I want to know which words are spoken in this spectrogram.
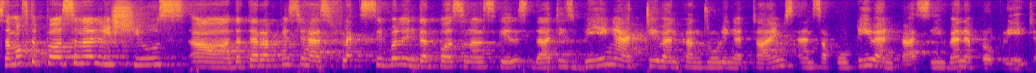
Some of the personal issues, uh, the therapist has flexible interpersonal skills that is being active and controlling at times and supportive and passive when appropriate.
